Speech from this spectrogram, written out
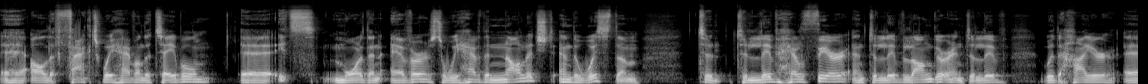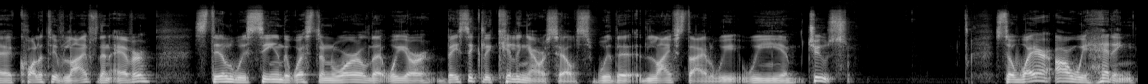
uh, all the facts we have on the table, uh, it's more than ever. So we have the knowledge and the wisdom to to live healthier and to live longer and to live with a higher uh, quality of life than ever. Still, we see in the Western world that we are basically killing ourselves with the lifestyle we we um, choose. So, where are we heading?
